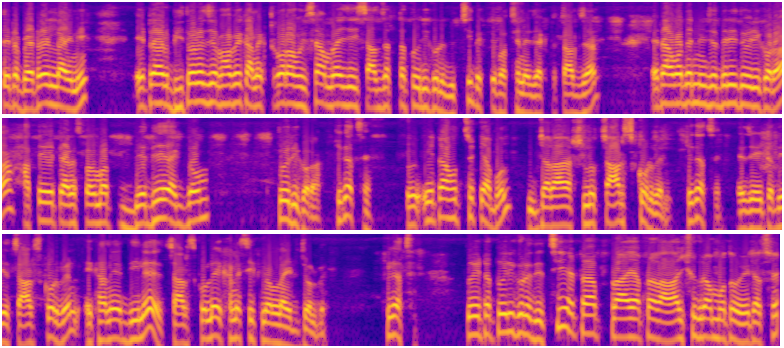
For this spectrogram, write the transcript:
তো এটা ব্যাটারির লাইনই এটার ভিতরে যেভাবে কানেক্ট করা হয়েছে, আমরা এই যে চার্জারটা তৈরি করে দিচ্ছি, দেখতে পাচ্ছেন এই যে একটা চার্জার এটা আমাদের নিজেদেরই তৈরি করা। হাতে ট্রান্সফরমার বেঁধে একদম তৈরি করা, ঠিক আছে? তো এটা হচ্ছে কেবল, যারা আসলে চার্জ করবেন, ঠিক আছে? এই যে এটা দিয়ে চার্জ করবেন, এখানে দিলে চার্জ করলে এখানে সিগন্যাল লাইট জ্বলবে, ঠিক আছে? তো এটা তৈরি করে দিচ্ছি। এটা প্রায় আপনার আড়াইশো গ্রাম মতো ওয়েট আছে।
